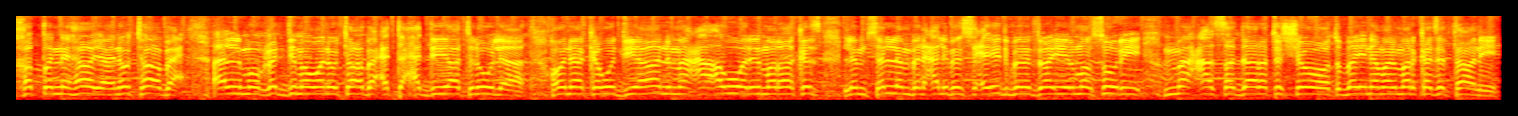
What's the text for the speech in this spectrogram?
خط النهاية. نتابع المقدمة ونتابع التحديات الأولى. هناك وديان مع أول المراكز لمسلم بن علي بن سعيد بن دري المنصوري مع صدارة الشوط بينما المركز الثاني.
